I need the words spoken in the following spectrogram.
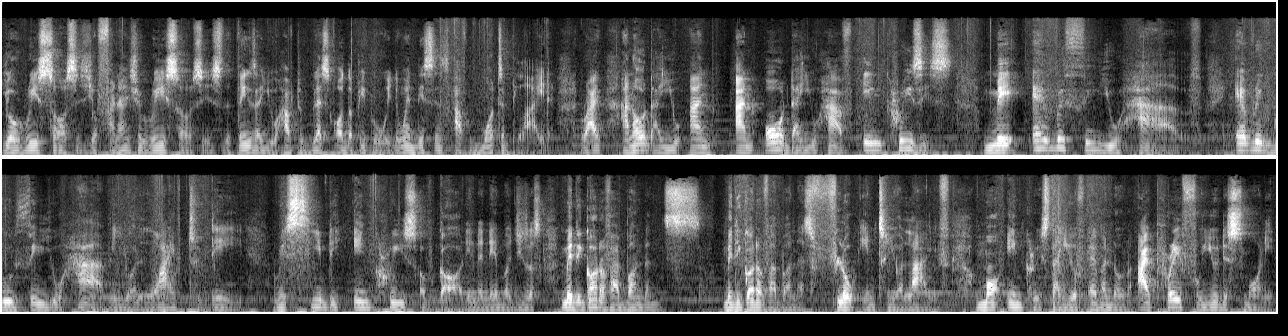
your resources, your financial resources, the things that you have to bless other people with. When these things have multiplied, right? And all that you and and all that you have increases. May everything you have, every good thing you have in your life today receive the increase of God in the name of Jesus. May the God of abundance May the God of abundance flow into your life more increase than you've ever known. I pray for you this morning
